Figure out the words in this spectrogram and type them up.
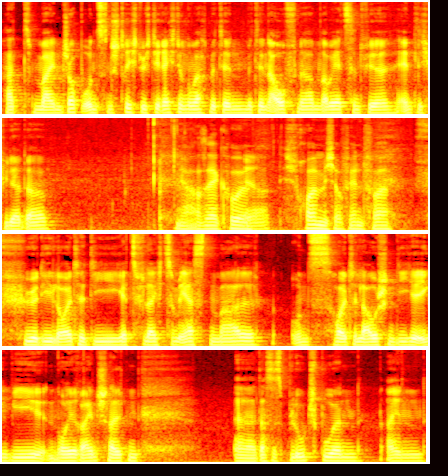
hat mein Job uns einen Strich durch die Rechnung gemacht mit den, mit den Aufnahmen, aber jetzt sind wir endlich wieder da. Ja, sehr cool. Ja. Ich freue mich auf jeden Fall. Für die Leute, die jetzt vielleicht zum ersten Mal uns heute lauschen, die hier irgendwie neu reinschalten, äh, das ist Blutspuren, ein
